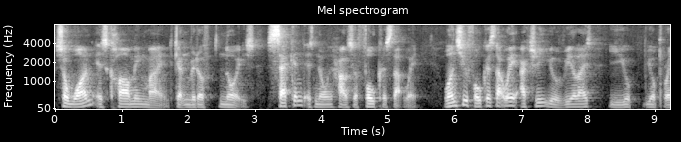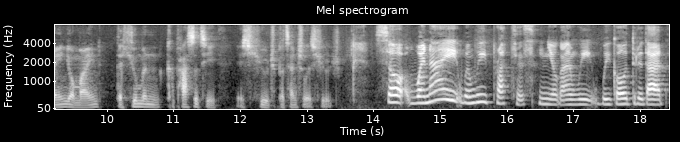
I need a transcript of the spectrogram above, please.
So one is calming mind, getting rid of noise. Second is knowing how to focus that way. Once you focus that way, actually you'll realize your your brain, your mind, the human capacity is huge. Potential is huge. So when I when we practice in yoga and we we go through that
